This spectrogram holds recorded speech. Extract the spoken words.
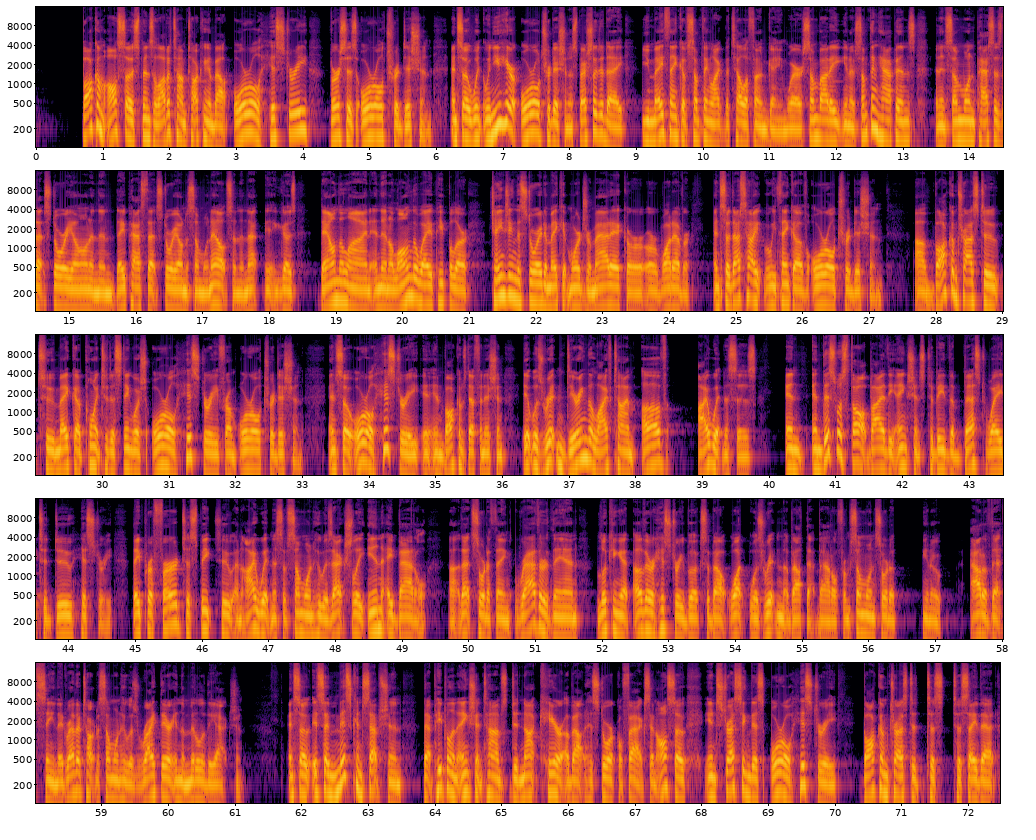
Bauckham also spends a lot of time talking about oral history versus oral tradition. And so when, when you hear oral tradition, especially today, you may think of something like the telephone game where somebody, you know, something happens and then someone passes that story on and then they pass that story on to someone else and then that it goes down the line and then along the way people are changing the story to make it more dramatic or or whatever. And so that's how we think of oral tradition. Uh, Bauckham tries to to make a point to distinguish oral history from oral tradition. And so, oral history, in, in Bauckham's definition, it was written during the lifetime of eyewitnesses. And, and this was thought by the ancients to be the best way to do history. They preferred to speak to an eyewitness of someone who was actually in a battle, uh, that sort of thing, rather than looking at other history books about what was written about that battle from someone sort of, you know, out of that scene. They'd rather talk to someone who was right there in the middle of the action. And so it's a misconception that people in ancient times did not care about historical facts. And also, in stressing this oral history, Bauckham tries to, to, to say that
